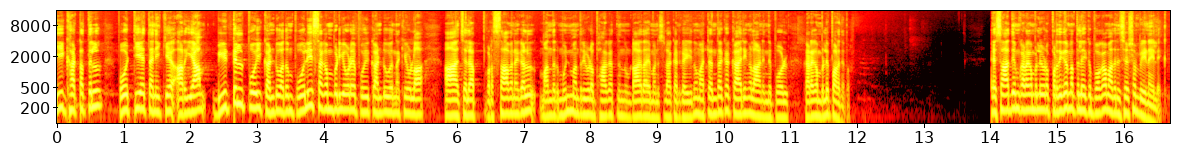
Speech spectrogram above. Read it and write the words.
ഈ ഘട്ടത്തിൽ പോറ്റിയെ തനിക്ക് അറിയാം. വീട്ടിൽ പോയി കണ്ടു. അതും പോലീസ് അകമ്പടിയോടെ പോയി കണ്ടു എന്നൊക്കെയുള്ള ചില പ്രസ്താവനകൾ മന്ത്രി മുൻ മന്ത്രിയുടെ ഭാഗത്ത് നിന്നുണ്ടായതായി മനസ്സിലാക്കാൻ കഴിയുന്നു. മറ്റെന്തൊക്കെ കാര്യങ്ങളാണ് ഇന്നിപ്പോൾ കടകംപള്ളി പറഞ്ഞത്? എസ് ആദ്യം കടകംപള്ളിയുടെ പ്രതികരണത്തിലേക്ക് പോകാം. അതിനുശേഷം വീണയിലേക്ക്.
